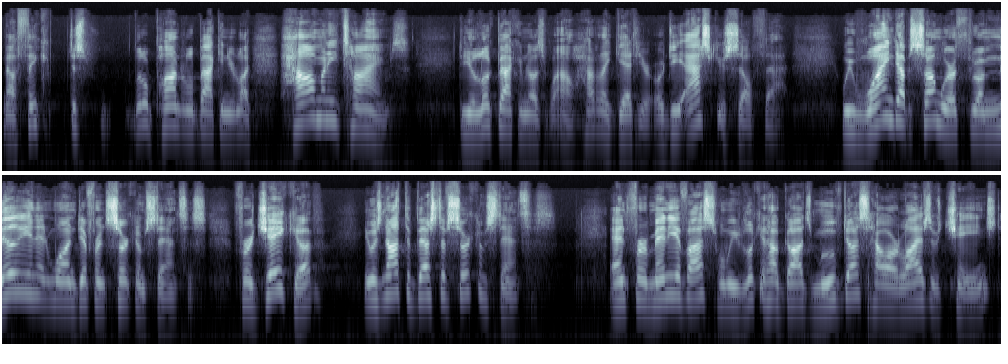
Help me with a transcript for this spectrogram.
Now, think, just a little ponder back in your life. How many times do you look back and realize, wow, how did I get here? Or do you ask yourself that? We wind up somewhere through a million and one different circumstances. For Jacob, it was not the best of circumstances. And for many of us, when we look at how God's moved us, how our lives have changed,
